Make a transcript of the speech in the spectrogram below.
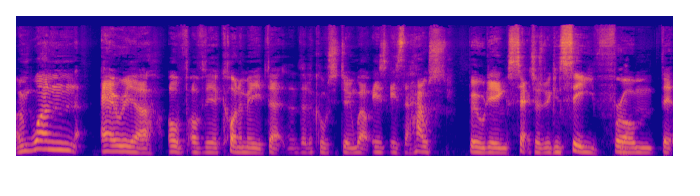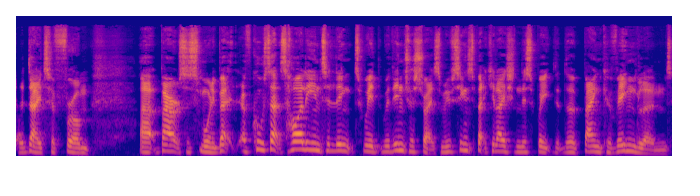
And one area of, of the economy that that of course is doing well is is the house building sector, as we can see from the, the data from uh, Barratt's this morning. But of course, that's highly interlinked with, with interest rates. And we've seen speculation this week that the Bank of England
